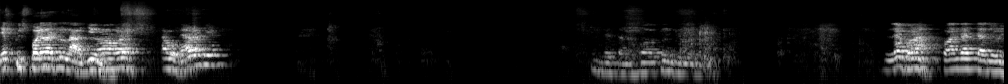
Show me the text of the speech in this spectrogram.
એક પીસ પડ્યો એટલું લાવજો. તને હું જોઈએ. લે ભણા પાંચ રાત જોડે.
